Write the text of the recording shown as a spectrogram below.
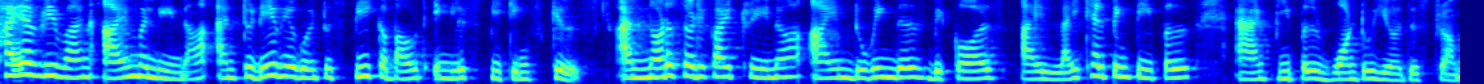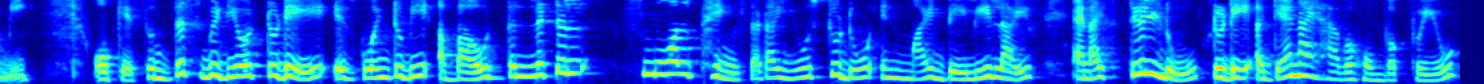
Hi everyone, I'm Alina and today we are going to speak about English speaking skills. I'm not a certified trainer. I am doing this because I like helping people and people want to hear this from me. Okay, so this video today is going to be about the little small things that I used to do in my daily life and I still do. Today again I have a homework for you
